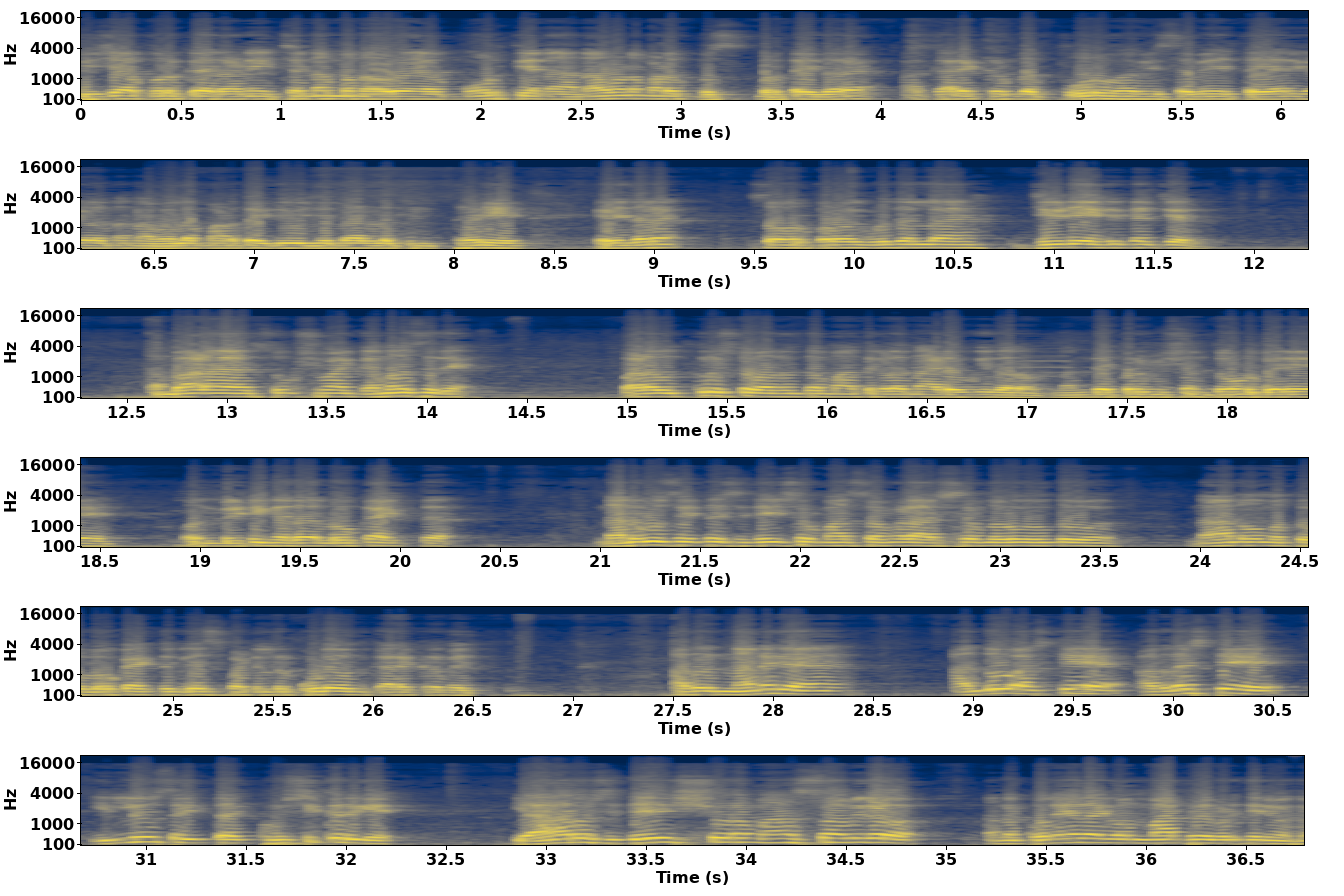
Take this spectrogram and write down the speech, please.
ಬಿಜಾಪುರಕ್ಕೆ ರಾಣಿ ಚೆನ್ನಮ್ಮನವರ ಮೂರ್ತಿಯನ್ನ ಅನಾವರಣ ಮಾಡಕ್ ಬರ್ತಾ ಇದ್ದಾರೆ. ಆ ಕಾರ್ಯಕ್ರಮದ ಪೂರ್ವಭಾವಿ ಸಭೆ ತಯಾರಿಗಳನ್ನ ನಾವೆಲ್ಲ ಮಾಡ್ತಾ ಇದೀವಿ ಜಿಲ್ಲಾಡಳಿತ ಹೇಳಿ ಹೇಳಿದ್ದಾರೆ. ಸೊ ಅವ್ರ ಪರವಾಗಿ ಉಳಿದೆಲ್ಲ ಜಿ ಡಿ ಅಗ್ರಿಕಲ್ಚರ್ ಬಹಳ ಸೂಕ್ಷ್ಮವಾಗಿ ಗಮನಿಸಿದೆ. ಬಹಳ ಉತ್ಕೃಷ್ಟವಾದಂತ ಮಾತುಗಳನ್ನ ಆಡಿ ಹೋಗಿದಾರ ನಂದೇ ಪರ್ಮಿಷನ್ ತಗೊಂಡು ಬೇರೆ ಒಂದು ಮೀಟಿಂಗ್ ಅದ ಲೋಕಾಯುಕ್ತ. ನನಗೂ ಸಹಿತ ಸಿದ್ದೇಶ್ವರ ಮಹಾಸ್ವಾಮಿಗಳ ಆಶ್ರಮದೊಳಗೆ ಒಂದು ನಾನು ಮತ್ತು ಲೋಕಾಯುಕ್ತ ಬಿ ಎಸ್ ಪಾಟೀಲ್ ಕೂಡ ಒಂದು ಕಾರ್ಯಕ್ರಮ ಇತ್ತು. ಆದ್ರೆ ನನಗ ಅದು ಅಷ್ಟೇ, ಅದರಷ್ಟೇ ಇಲ್ಲಿಯೂ ಸಹಿತ ಕೃಷಿಕರಿಗೆ ಯಾರು ಸಿದ್ದೇಶ್ವರ ಮಹಾಸ್ವಾಮಿಗಳು, ನನ್ನ ಕೊನೆಯದಾಗಿ ಒಂದು ಮಾತು ಹೇಳ್ಬಿಡ್ತೀನಿ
